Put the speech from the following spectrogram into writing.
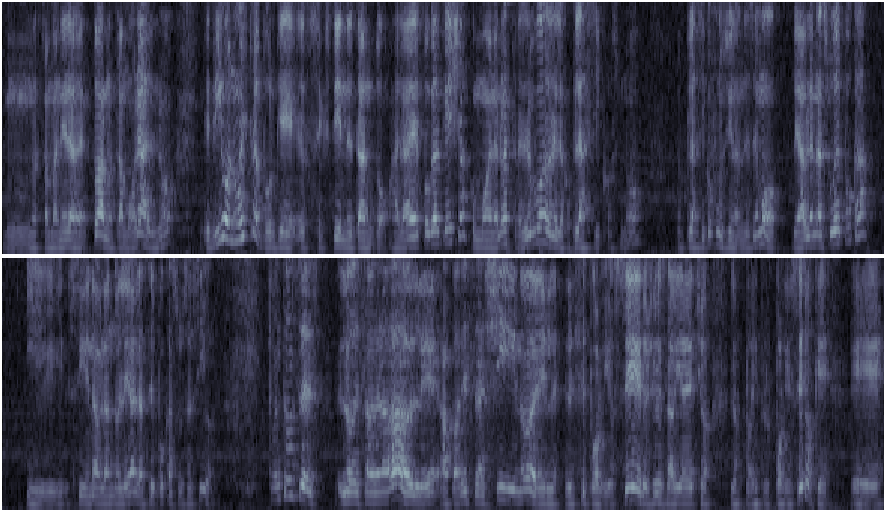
nuestra manera de actuar, nuestra moral, ¿no? Digo nuestra porque se extiende tanto a la época aquella como a la nuestra, el borde de los clásicos, ¿no? Los clásicos funcionan de ese modo, le hablan a su época y siguen hablándole a las épocas sucesivas. Entonces, lo desagradable aparece allí, ¿no? El, ese pordiosero, yo les había hecho los, los pordioseros que eh,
